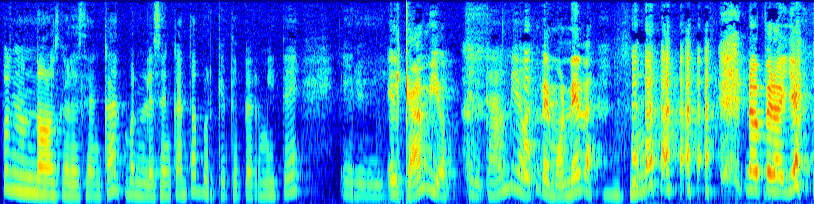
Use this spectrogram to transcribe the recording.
Pues no, es que les encanta. Bueno, les encanta porque te permite el, El cambio el cambio. de moneda. No, pero ya.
